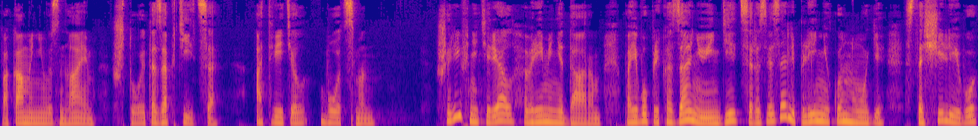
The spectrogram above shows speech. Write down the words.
пока мы не узнаем, что это за птица», — ответил боцман. Шериф не терял времени даром. По его приказанию индейцы развязали пленнику ноги, стащили его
